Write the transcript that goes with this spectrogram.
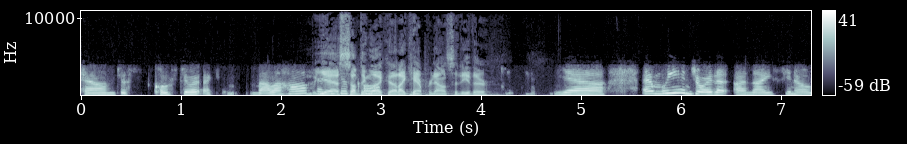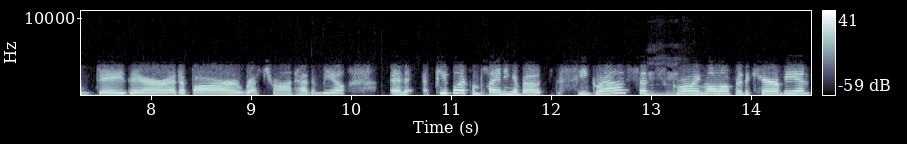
town just close to it, like Malaha. yeah, something like that. I can't pronounce it either. Yeah, and we enjoyed a, a nice, you know, day there at a bar, restaurant, had a meal. And people are complaining about the seagrass that's Mhm. growing all over the Caribbean.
